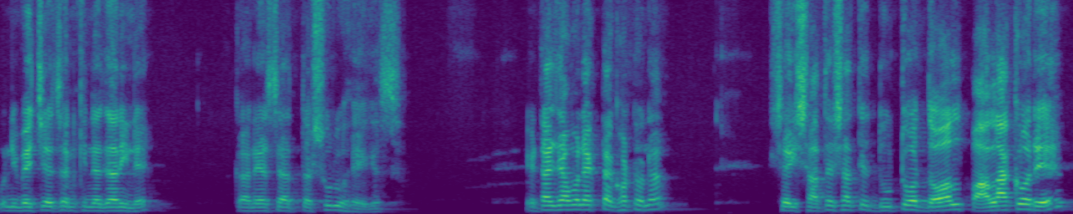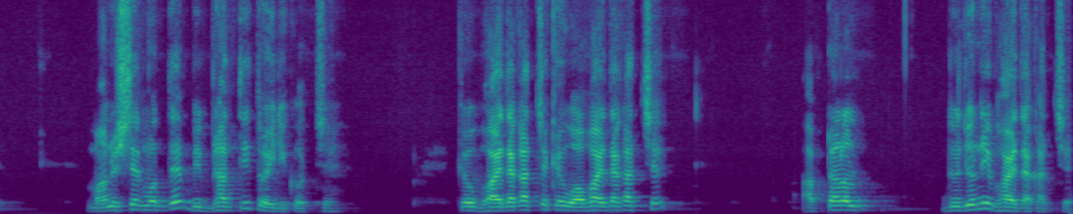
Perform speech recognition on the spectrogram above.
উনি বেঁচে আছেন কিনা জানি না, কারণ এসআইআরটা শুরু হয়ে গেছে। এটা যেমন একটা ঘটনা সেই সাথে সাথে দুটো দল পালা করে মানুষের মধ্যে বিভ্রান্তি তৈরি করছে। কেউ ভয় দেখাচ্ছে, কেউ অভয় দেখাচ্ছে। আফটার দুজনেই ভয় দেখাচ্ছে।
